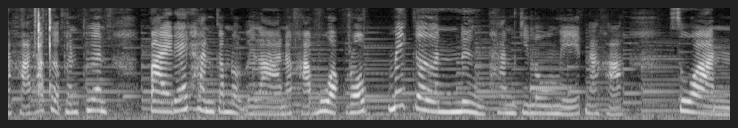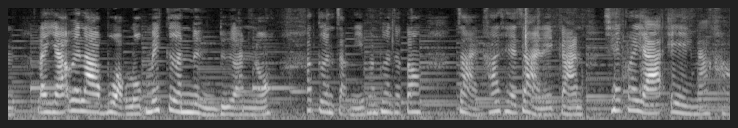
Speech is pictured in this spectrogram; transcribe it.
นะคะ ถ้าเกิดเพื่อนๆไปได้ทันกำหนดเวลานะคะ บวกลบไม่เกิน 1,000 กิโลเมตรนะคะส่วนระยะเวลาบวกลบไม่เกิน 1 เดือนเนาะ ถ้าเกินจากนี้เพื่อนๆจะต้องจ่ายค่าใช้จ่ายในการเช็คระยะเองนะคะ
